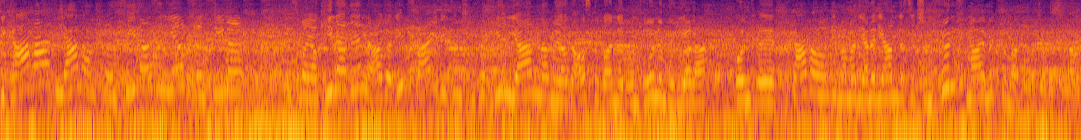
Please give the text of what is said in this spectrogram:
Die Cara, Diana und Francina sind hier. Francina Mallorquinerin, aber die zwei, die sind schon vor vielen Jahren nach Mallorca ausgewandert und wohnen in Buliola. Und äh, und die Mama Diana, die haben das jetzt schon fünfmal mitgemacht im Unterwäschelauf.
